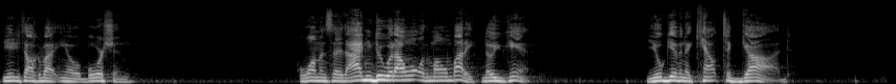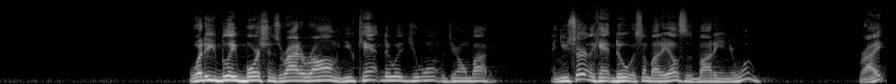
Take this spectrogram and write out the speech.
You need to talk about, you know, abortion. A woman says, I can do what I want with my own body. No, you can't. You'll give an account to God. What do you believe abortion is right or wrong? You can't do what you want with your own body. And you certainly can't do it with somebody else's body in your womb. Right?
